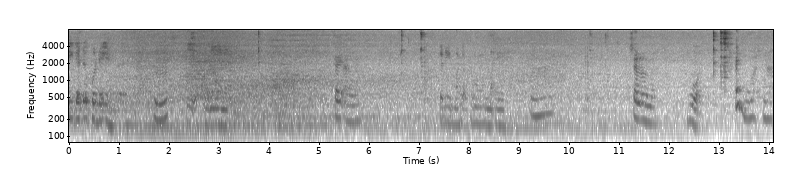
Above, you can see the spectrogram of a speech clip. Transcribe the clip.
Di ka daw ko din. Hmm? Di ako na yan. Kay ano? Kadi malak ko nga Hmm. Saan ano? buat. Ay, buwas na.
